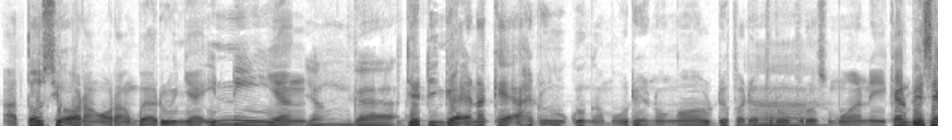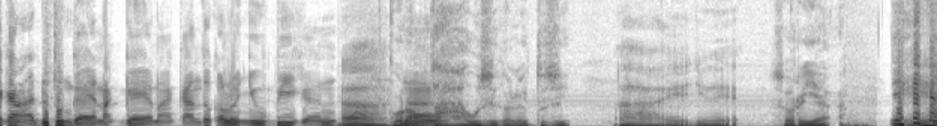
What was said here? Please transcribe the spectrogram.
atau si orang-orang barunya ini yang yang enggak jadi nggak enak kayak aduh gue nggak mau deh nongol udah pada Nah. pro-pro semua nih kan biasanya kan ada tuh nggak enak gak enakan tuh kalau newbie kan Ah, Kurang Nah. tahu sih kalau itu sih. ah, iya juga ya. Sorry ya. Iya.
